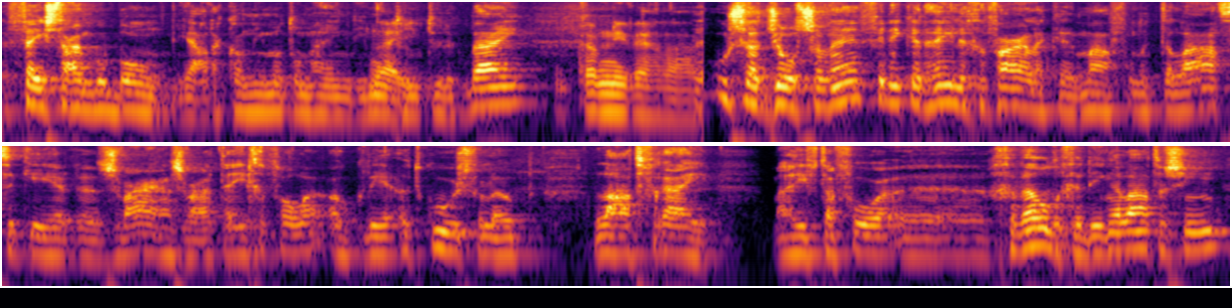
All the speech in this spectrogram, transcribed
FaceTime Bourbon, ja, daar kan niemand omheen. Die moet er natuurlijk bij. Ik kan hem niet weglaten. Oussa Jocelyn vind ik een hele gevaarlijke, maar vond ik de laatste keer eh, zwaar en zwaar tegenvallen. Ook weer het koersverloop laat vrij, maar heeft daarvoor eh, geweldige dingen laten zien.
